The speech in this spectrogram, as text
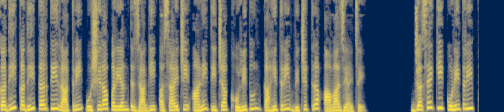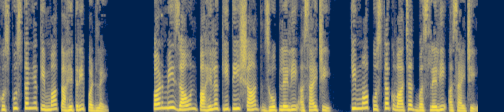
कधी कधी तर ती रात्री उशिरापर्यंत जागी असायची आणि तिच्या खोलीतून काहीतरी विचित्र आवाज यायचे. जसे की कुणीतरी फुसफुस्तन्य किंवा काहीतरी पडलंय. पण मी जाऊन पाहिलं की ती शांत झोपलेली असायची किंवा पुस्तक वाचत बसलेली असायची.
